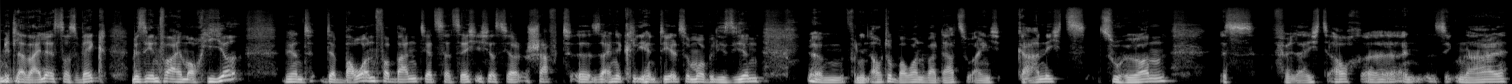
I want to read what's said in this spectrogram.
Mittlerweile ist das weg. Wir sehen vor allem auch hier, während der Bauernverband jetzt tatsächlich es ja schafft, äh, seine Klientel zu mobilisieren. Ähm, von den Autobauern war dazu eigentlich gar nichts zu hören. Ist vielleicht auch äh, ein Signal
